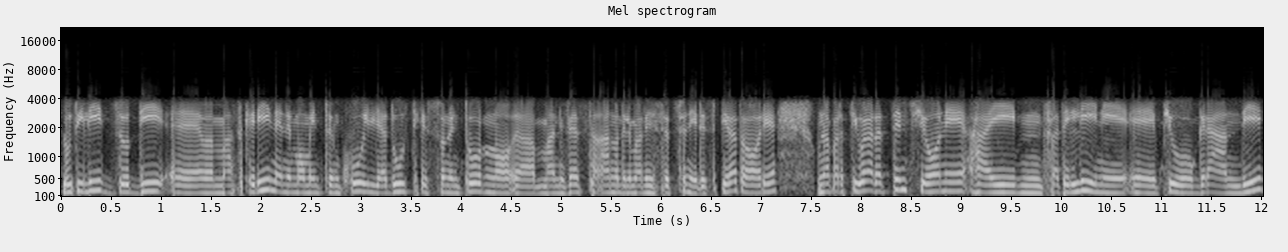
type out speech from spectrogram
l'utilizzo di eh, mascherine nel momento in cui gli adulti che sono intorno eh, hanno delle manifestazioni respiratorie, una particolare attenzione ai mh, fratellini eh, più grandi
